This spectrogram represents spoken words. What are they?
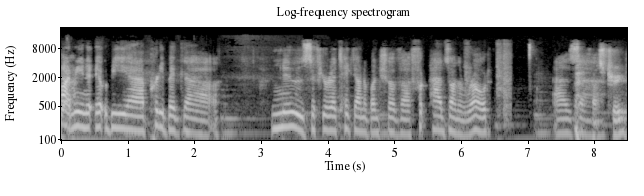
I mean, it, it would be uh, pretty big uh, news if you were to take down a bunch of uh, footpads on the road. As uh, that's true.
